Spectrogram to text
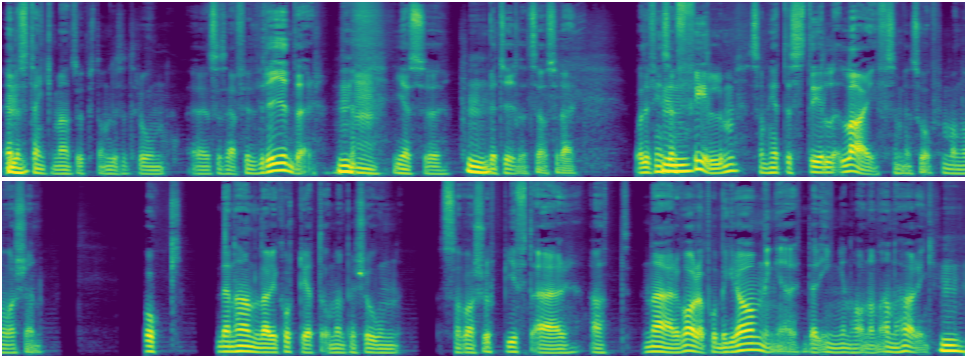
Eller så tänker man att uppståndelsetron eh, så att säga förvrider Mm. mm, Jesu Mm. betydelse och sådär. Och det finns en Mm. film som heter Still Life som jag såg för många år sedan. Och den handlar i korthet om en person som vars uppgift är att närvara på begravningar där ingen har någon anhörig. Mm.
